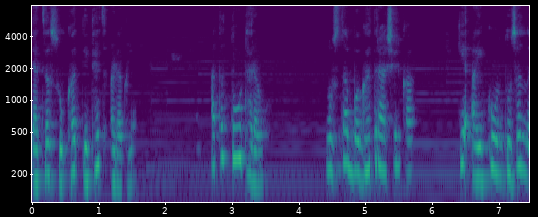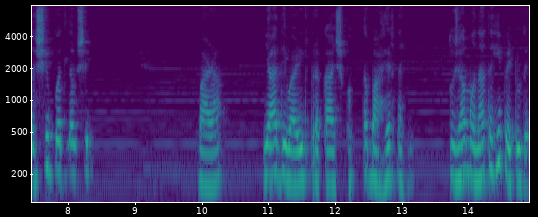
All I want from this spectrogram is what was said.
त्याचं सुख तिथेच अडकलं. आता तू ठरव. नुसतं बघत राहशील का? की ऐकून तुझं नशीब बदलवशील? बाळा या दिवाळीत प्रकाश फक्त बाहेर नाही तुझ्या मनातही पेटू दे.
